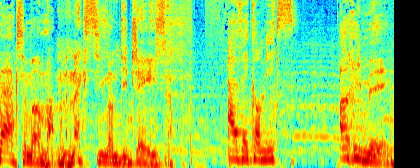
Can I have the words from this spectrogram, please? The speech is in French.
Maximum, maximum DJs. Avec en mix. Arrimé.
